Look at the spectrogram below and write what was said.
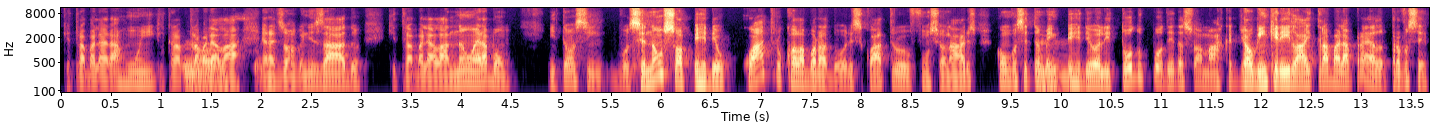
que trabalhar era ruim, que tra trabalhar lá era desorganizado, que trabalhar lá não era bom. Então, assim, você não só perdeu quatro colaboradores, quatro funcionários, como você também uhum. perdeu ali todo o poder da sua marca de alguém querer ir lá e trabalhar para ela, para você.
